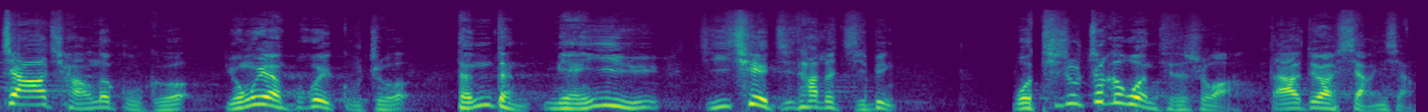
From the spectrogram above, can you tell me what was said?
加强的骨骼永远不会骨折，等等，免疫于一切其他的疾病。我提出这个问题的时候啊，大家都要想一想：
